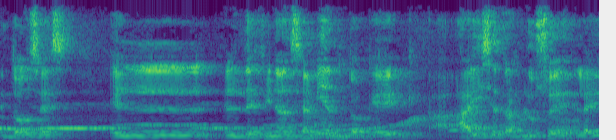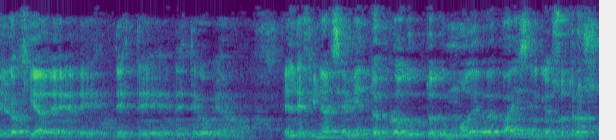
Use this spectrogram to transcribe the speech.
Entonces, el, el desfinanciamiento que, ahí se trasluce la ideología de, este, de este gobierno. El desfinanciamiento es producto de un modelo de país en el que nosotros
